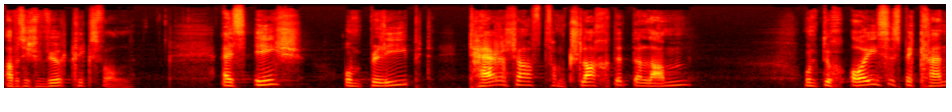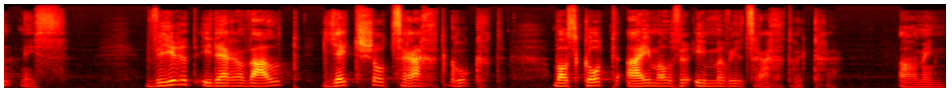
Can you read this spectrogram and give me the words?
Aber es ist wirkungsvoll. Es ist und bleibt die Herrschaft vom geschlachteten Lamm und durch unser Bekenntnis wird in dieser Welt jetzt schon zurechtgerückt, was Gott einmal für immer will zurechtrücken. Amen.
